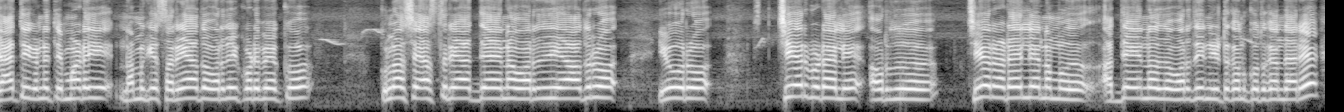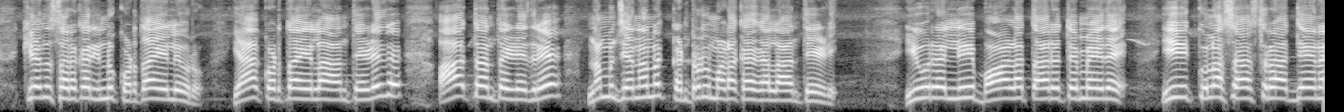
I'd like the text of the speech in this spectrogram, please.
ಜಾತಿ ಗಣತಿ ಮಾಡಿ ನಮಗೆ ಸರಿಯಾದ ವರದಿ ಕೊಡಬೇಕು. ಕುಲಶಾಸ್ತ್ರೀಯ ಅಧ್ಯಯನ ವರದಿ ಆದರೂ ಇವರು ಚೇರ್ ಬಿಡಲಿ ಅವ್ರದ್ದು ಚೇರ್ ಅಡಿಯಲ್ಲಿ ನಮ್ಮ ಅಧ್ಯಯನದ ವರದಿನ ಇಟ್ಕೊಂಡು ಕೂತ್ಕೊಂಡಾರೆ ಕೇಂದ್ರ ಸರ್ಕಾರ ಇನ್ನೂ ಕೊಡ್ತಾ ಇಲ್ಲ ಇವರು. ಯಾಕೆ ಕೊಡ್ತಾ ಇಲ್ಲ ಅಂತ ಹೇಳಿದರೆ, ಆತ ಅಂತ ಹೇಳಿದರೆ ನಮ್ಮ ಜನನ ಕಂಟ್ರೋಲ್ ಮಾಡೋಕ್ಕಾಗಲ್ಲ ಅಂತೇಳಿ ಇವರಲ್ಲಿ ಭಾಳ ತಾರತಮ್ಯ ಇದೆ. ಈ ಕುಲಶಾಸ್ತ್ರ ಅಧ್ಯಯನ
